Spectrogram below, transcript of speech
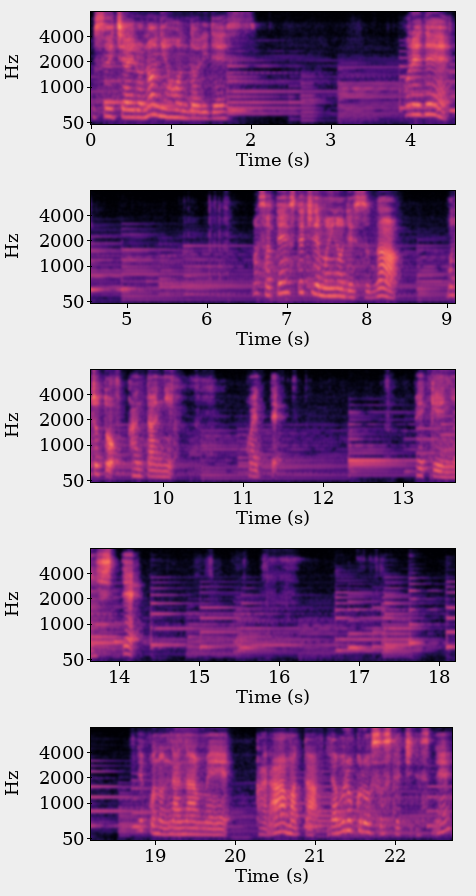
薄い茶色の2本取りです。これでまあ、サテンステッチでもいいのですがもうちょっと簡単にこうやってペケにしてでこの斜めからまたダブルクロスステッチですね。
